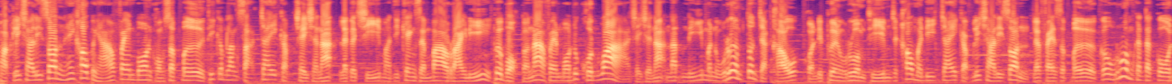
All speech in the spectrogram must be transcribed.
ผลักลิชาริซอนให้เข้าไปหาแฟนบอลของสเปอร์ที่กำลังสะใจกับชัยชนะ และก็ชี้มาที่แข้งแซมบ้ารายนี้ เพื่อบอกต่อหน้าแฟนบอลทุกคนว่าชัยชนะนัดนี้มันเริ่มต้นจากเขาก่อนที่เพื่อนร่วมทีมจะเข้ามาดีใจกับลิชาริซอนและแฟนสเปอร์ก็ร่วมกันตะโกน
